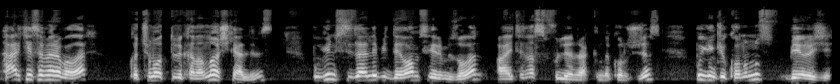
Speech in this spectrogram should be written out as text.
Herkese merhabalar. Koçum Otlu kanalına hoş geldiniz. Bugün sizlerle bir devam serimiz olan AYT nasıl fullenir hakkında konuşacağız. Bugünkü konumuz biyoloji.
